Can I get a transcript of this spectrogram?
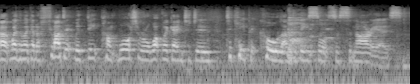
uh, whether we're going to flood it with deep pump water or what we're going to do to keep it cool under these sorts of scenarios.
